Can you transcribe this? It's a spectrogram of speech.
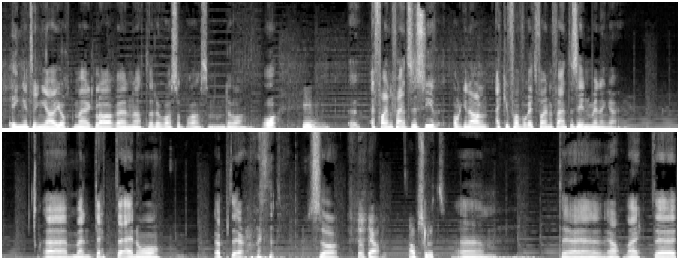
ingenting jeg har gjort meg gladere enn at det var så bra som det var. Og Mm. eh, Final Fantasy 7 originalen er ikke favoritt-Final Fantasyen min engang. Uh, men dette er nå up there. så Ja, absolutt. Um, det Ja, nei. Det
